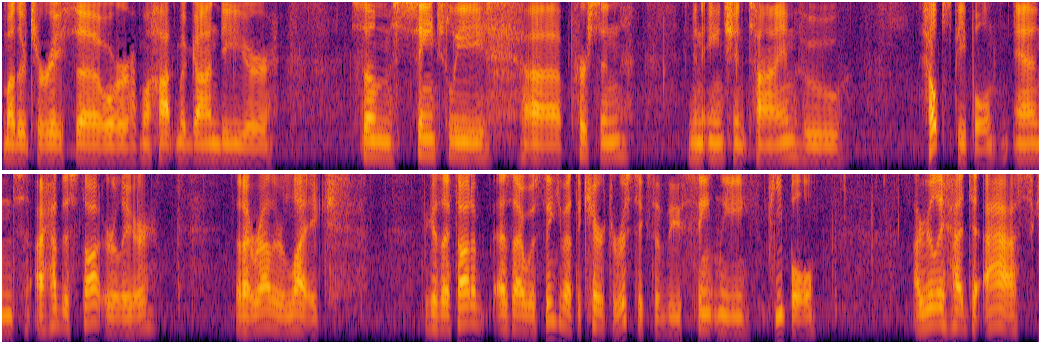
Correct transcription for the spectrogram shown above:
Mother Teresa or Mahatma Gandhi or some saintly uh, person in an ancient time who helps people. And I had this thought earlier that I rather like because I thought as I was thinking about the characteristics of these saintly people, I really had to ask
